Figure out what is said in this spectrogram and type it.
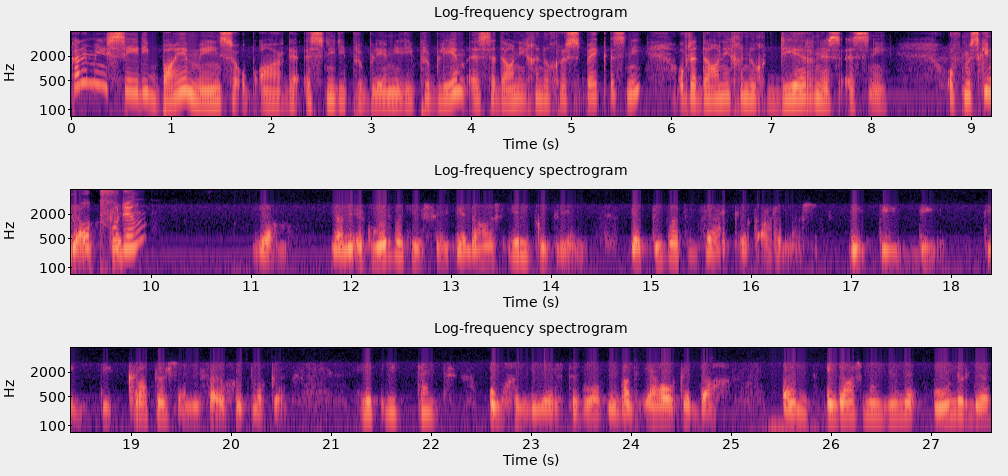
Kan 'n mens sê die baie mense op aarde is nie die probleem nie. Die probleem is dat daar nie genoeg respek is nie of dat daar nie genoeg deernis is nie. Of miskien ja, opvoeding? Ek, ja. Ja, nee, ek hoor wat jy sê. Nee, daar is een probleem. Dat die wat werklik arm is, die die die die die krappers en die vuilgoedlukke het nie tyd om geleer te word nie want elke dag um, en daar's miljoene honderde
